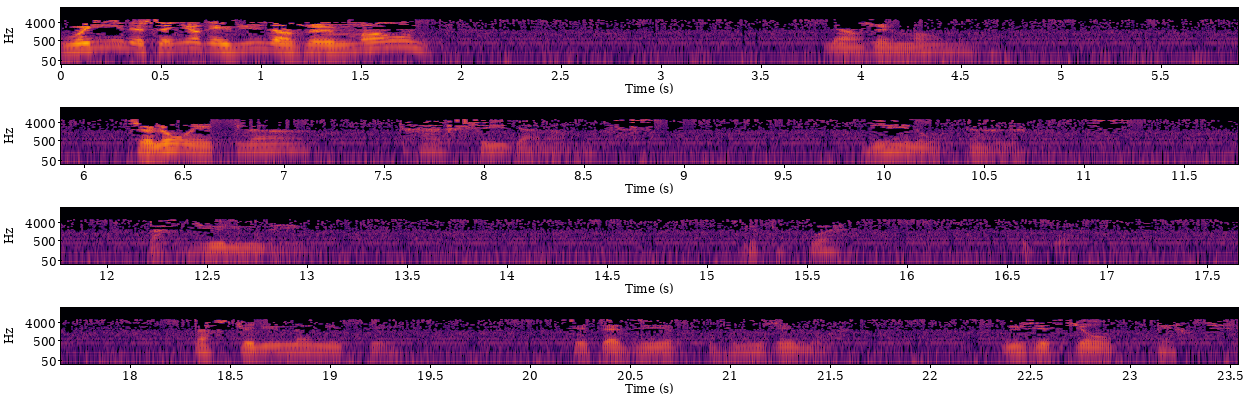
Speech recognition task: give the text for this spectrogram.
Voyez, le Seigneur est venu dans un monde, dans un monde, selon un plan tracé d'avance, bien longtemps à par Dieu lui-même. Mais pourquoi? Pourquoi? Parce que l'humanité, c'est-à-dire vous et moi, nous étions perdus.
